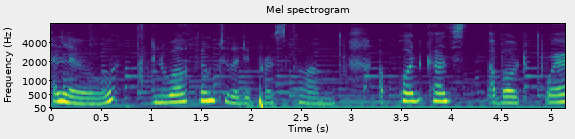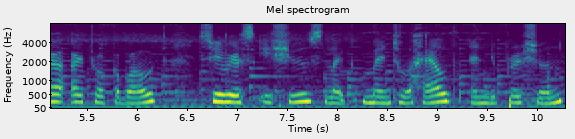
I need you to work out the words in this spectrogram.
Hello, and welcome to the Depressed Calm, a podcast about where I talk about serious issues like mental health and depression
